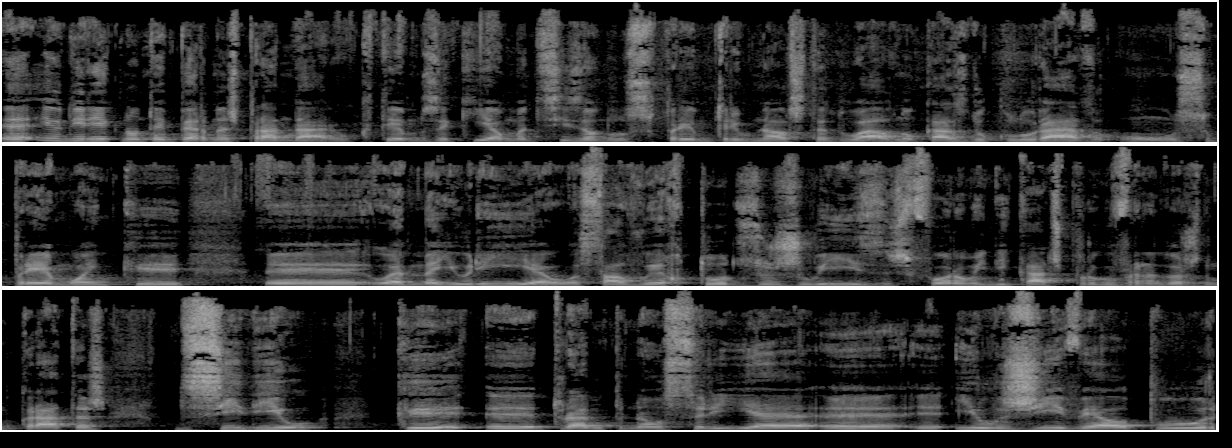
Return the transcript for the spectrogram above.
Eh, eu diria que não tem pernas para andar. O que temos aqui é uma decisão do Supremo Tribunal Estadual, no caso do Colorado, um Supremo em que eh, a maioria, ou salvo erro, todos os juízes foram indicados por governadores democratas, decidiu que eh, Trump não seria eh, elegível por,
